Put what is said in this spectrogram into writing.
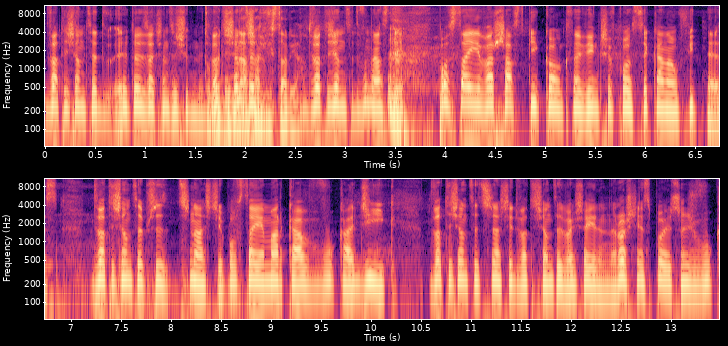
2000, y, to jest 2007. To będzie 2000, nasza historia. 2012 powstaje warszawski Kongs, największy w Polsce kanał fitness. 2013 powstaje marka WK Dzik. 2013-2021 rośnie społeczność WK,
